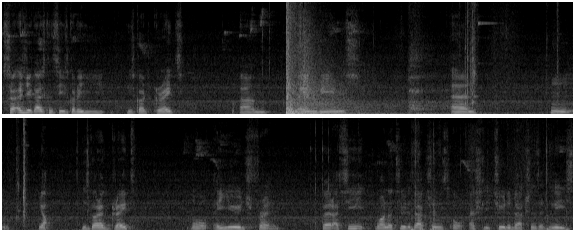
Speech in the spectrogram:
So as you guys can see he's got a he's got great um, main beams. And hmm yeah. He's got a great or a huge frame. But I see one or two deductions or actually two deductions at least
